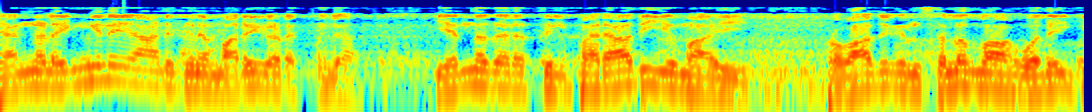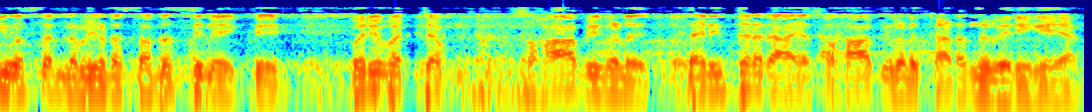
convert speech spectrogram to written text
ഞങ്ങൾ എങ്ങനെയാണ് ഇതിനെ മറികടക്കുക എന്ന തരത്തിൽ പരാതിയുമായി പ്രവാചകൻ സല്ലാഹു അലൈഹി വസല്ലമയുടെ സദസ്സിലേക്ക് ഒരുപറ്റം സ്വഹാബികൾ ദരിദ്രരായ സ്വഹാബികൾ കടന്നു വരികയാണ്.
